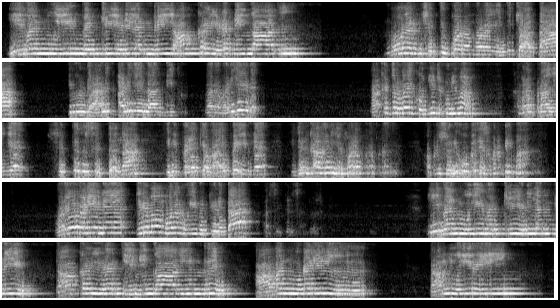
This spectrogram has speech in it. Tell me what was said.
இவன் உயிர் எழிலன்றி ஆக்கள் இடம் நீங்காது. மூலன் செத்து போற மூலம் எந்திரிச்சாத்தா இவனுடைய அழு அழுகையெல்லாம் நீக்கும் வேற வழியே இல்லை. பக்கத்துல போய் கொஞ்சிட்டு இருக்க முடியுமா கவலைப்படாதீங்க. செத்தது செத்ததுதான் இனி பிழைக்க வாய்ப்பே இல்லை. இதற்காக நீங்க கவலைப்படக்கூடாது. அப்படி சொல்லி உபதேசம் பண்ண முடியுமா? ஒரே வழி என்ன? திரும்ப மூலன் உயிர் பெற்று இருந்தா பசுக்கள் சந்தோஷம். இவன் உயிர் பெற்று எழிலன்றி தாக்கள் இழத்தி நீங்காது என்று அவன் உடலில் தம் உயிரை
